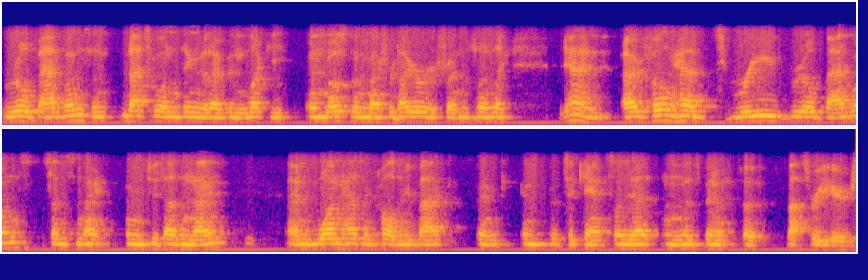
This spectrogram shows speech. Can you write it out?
real bad ones, and that's one thing that I've been lucky. And most of my photographer friends are like, "Yeah, I've only had three real bad ones since nine, I mean, 2009, and one hasn't called me back and, and to cancel yet, and it's been a, a, about three years."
